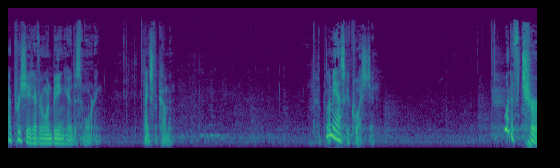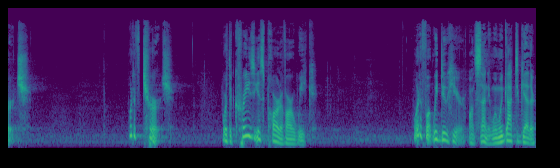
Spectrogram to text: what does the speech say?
I appreciate everyone being here this morning. Thanks for coming. But let me ask a question. What if church, what if church were the craziest part of our week? What if what we do here on Sunday when we got together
